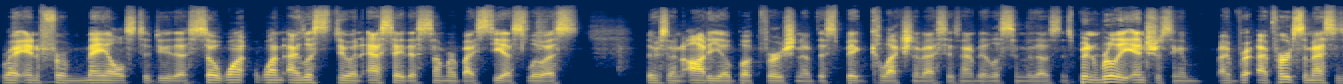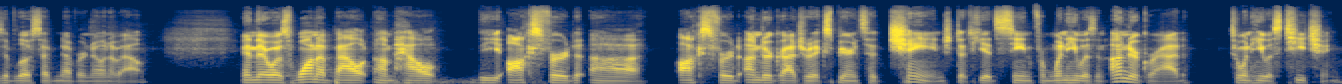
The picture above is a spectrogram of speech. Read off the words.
right? And for males to do this. So one, one I listened to an essay this summer by C.S. Lewis. There's an audiobook version of this big collection of essays, and I've been listening to those. It's been really interesting. I've, I've heard some essays of Lewis I've never known about. And there was one about um, how the Oxford uh, Oxford undergraduate experience had changed that he had seen from when he was an undergrad to when he was teaching.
